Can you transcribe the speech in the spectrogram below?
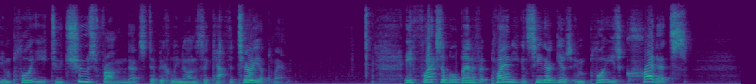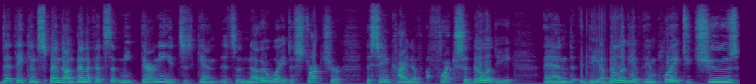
employee to choose from. That's typically known as a cafeteria plan. A flexible benefit plan, you can see there, gives employees credits that they can spend on benefits that meet their needs. Again, it's another way to structure the same kind of flexibility and the ability of the employee to choose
